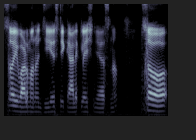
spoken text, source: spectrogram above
సో ఇవాళ మనం జిఎస్టీ క్యాలిక్యులేషన్ చేస్తున్నాం. సో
